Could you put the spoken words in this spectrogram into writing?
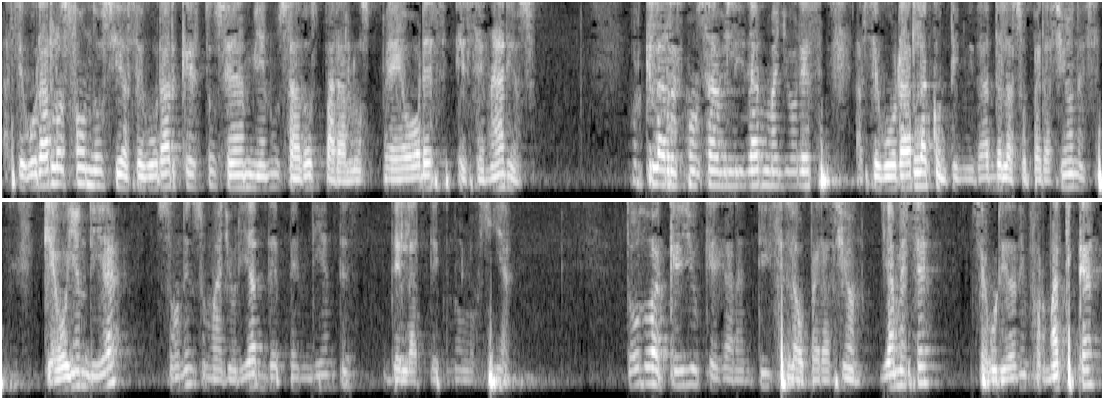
asegurar los fondos y asegurar que estos sean bien usados para los peores escenarios porque la responsabilidad mayor es asegurar la continuidad de las operaciones, que hoy en día son en su mayoría dependientes de la tecnología. Todo aquello que garantice la operación, llámese seguridad informática,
